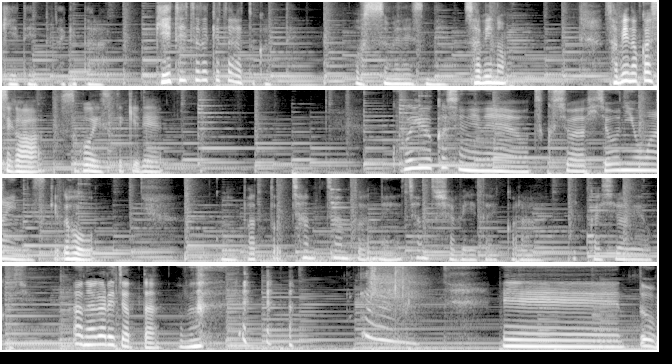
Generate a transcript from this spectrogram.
聴いていただけたら聴いていただけたらとかっておすすめですね。サビのサビの歌詞がすごい素敵でここういう歌詞にね私は非常に弱いんですけどこのパッとちゃんちゃんとねちゃんと喋りたいから一回調べよう歌詞あ流れちゃった。危ない。えっと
